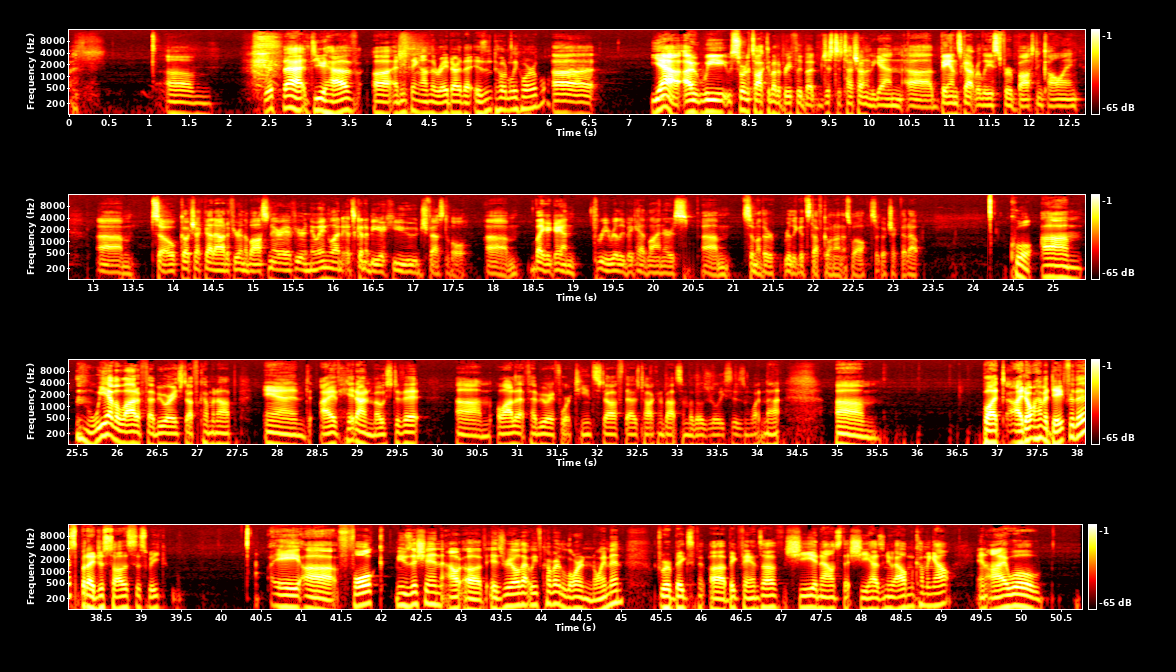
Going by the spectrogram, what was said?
um with that do you have uh anything on the radar that isn't totally horrible Uh, yeah, I, we sort of talked about it briefly, but just to touch on it again, uh, bands got released for Boston Calling. Um, so go check that out if you're in the Boston area. If you're in New England, it's going to be a huge festival. Um, like again, three really big headliners, um, some other really good stuff going on as well. So go check that out. Cool. Um we have a lot of february stuff coming up and i've hit on most of it. Um a lot of that february 14th stuff that i was talking about some of those releases and whatnot. Um but i don't have a date for this but i just saw this this week. A uh, folk musician out of Israel that we've covered, Lauren Neumann, which we're big uh, big fans of. She announced that she has a new album coming out, and I will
